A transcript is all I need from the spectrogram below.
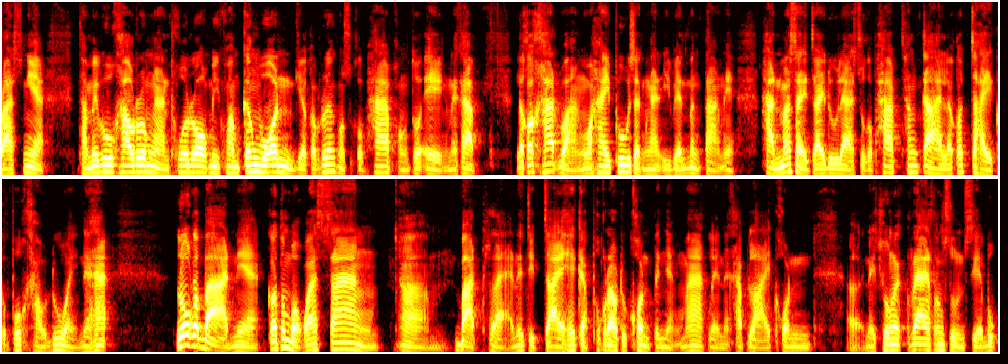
รัสเนี่ยทำให้ผู้เข้าร่วมงานทั่วโลกมีความกังวลเกี่ยวกับเรื่องของสุขภาพของตัวเองนะครับแล้วก็คาดหวังว่าให้ผู้จัดงานอีเวนต์ต่างๆเนี่ยหันมาใส่ใจดูแลสุขภาพทั้งกายแล้วก็ใจของพวกเขาด้วยนะฮะ โรคระบาดเนี่ยก็ต้องบอกว่าสร้างบาดแผลในจิตใจให้กับพวกเราทุกคนเป็นอย่างมากเลยนะครับ หลายคนในช่วงแรกๆต้องสูญเสียบุค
